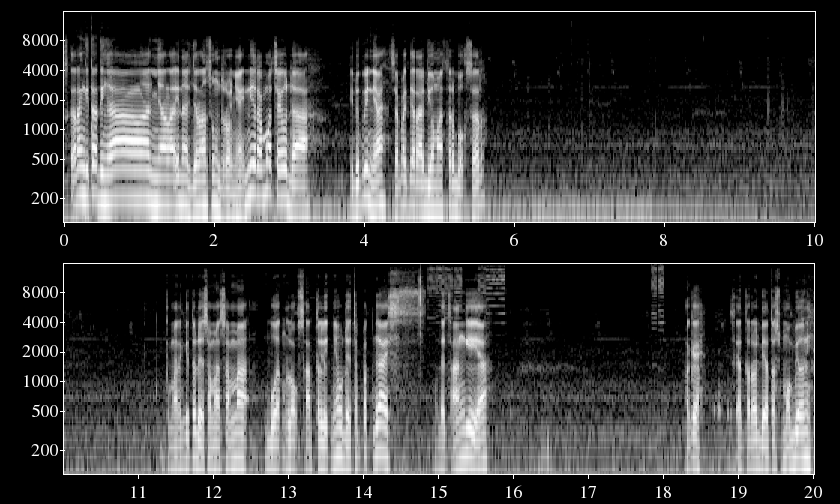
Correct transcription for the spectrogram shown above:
Sekarang kita tinggal nyalain aja langsung drone-nya. Ini remote saya udah hidupin ya. Saya pakai Radio Master Boxer. Kemarin kita udah sama-sama buat lock satelitnya udah cepet guys. Udah canggih ya. Oke, saya taruh di atas mobil nih.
